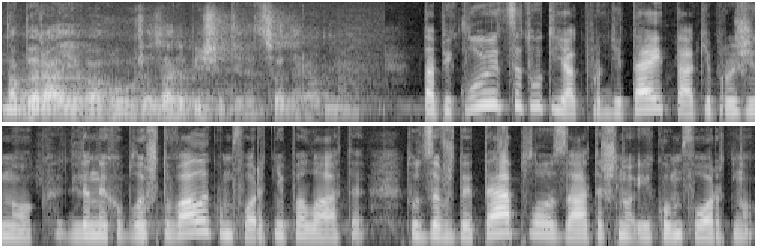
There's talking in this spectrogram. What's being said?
набирає вагу, вже зараз більше 900 грам має. Та піклуються тут як про дітей, так і про жінок. Для них облаштували комфортні палати. Тут завжди тепло, затишно і комфортно.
